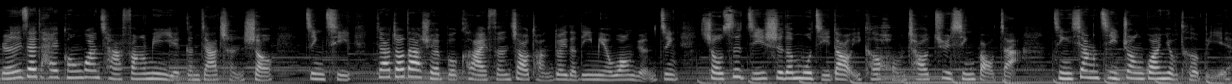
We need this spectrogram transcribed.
人类在太空观察方面也更加成熟。近期，加州大学伯克莱分校团队的地面望远镜首次及时的目击到一颗红超巨星爆炸，景象既壮观又特别。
